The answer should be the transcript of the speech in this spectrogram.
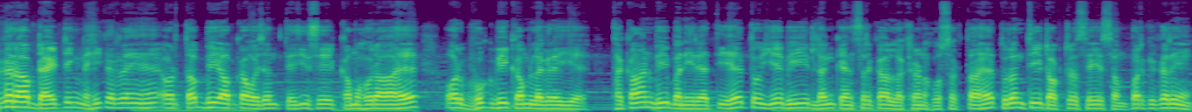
अगर आप डाइटिंग नहीं कर रहे हैं और तब भी आपका वज़न तेज़ी से कम हो रहा है और भूख भी कम लग रही है थकान भी बनी रहती है तो ये भी लंग कैंसर का लक्षण हो सकता है। तुरंत ही डॉक्टर से संपर्क करें।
